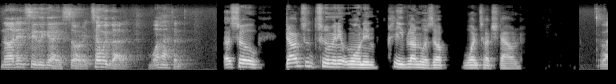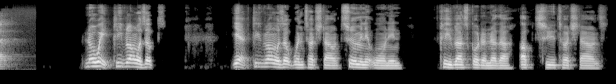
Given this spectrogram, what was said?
No, I didn't see the game. Sorry. Tell me about it. What happened? Uh, so, down to two minute warning, Cleveland was up one touchdown. Right. No, wait, Cleveland was up. Yeah, Cleveland was up one touchdown, two minute warning. Cleveland scored another, up two touchdowns.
